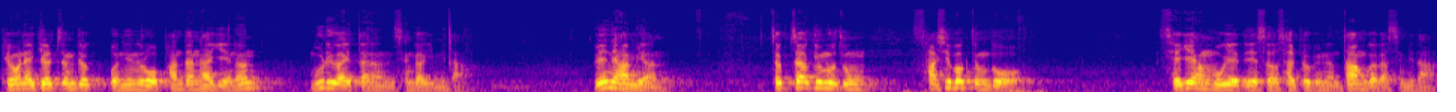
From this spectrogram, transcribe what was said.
병원의 결정적 원인으로 판단하기에는 무리가 있다는 생각입니다. 왜냐하면 적자 규모 중 40억 정도 세 개 항목에 대해서 살펴보면 다음과 같습니다.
